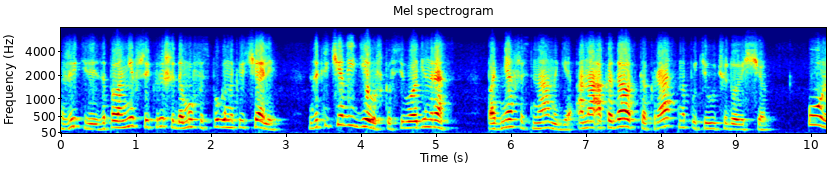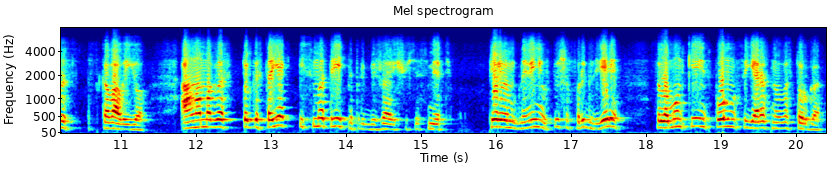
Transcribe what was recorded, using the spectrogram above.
Жители, заполонившие крыши домов, испуганно кричали. Закричала и девушка всего один раз. Поднявшись на ноги, она оказалась как раз на пути у чудовища. Ужас сковал ее. она могла только стоять и смотреть на приближающуюся смерть. Первое мгновение, услышав рык зверя, Соломон Кейн исполнился яростного восторга.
